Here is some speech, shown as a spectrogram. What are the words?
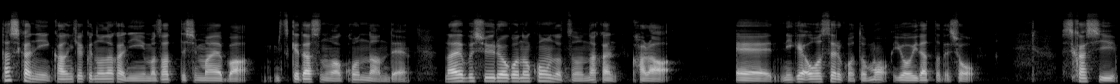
確かに観客の中に混ざってしまえば見つけ出すのは困難でライブ終了後の混雑の中から、えー、逃げおわせることも容易だったでしょうしかし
